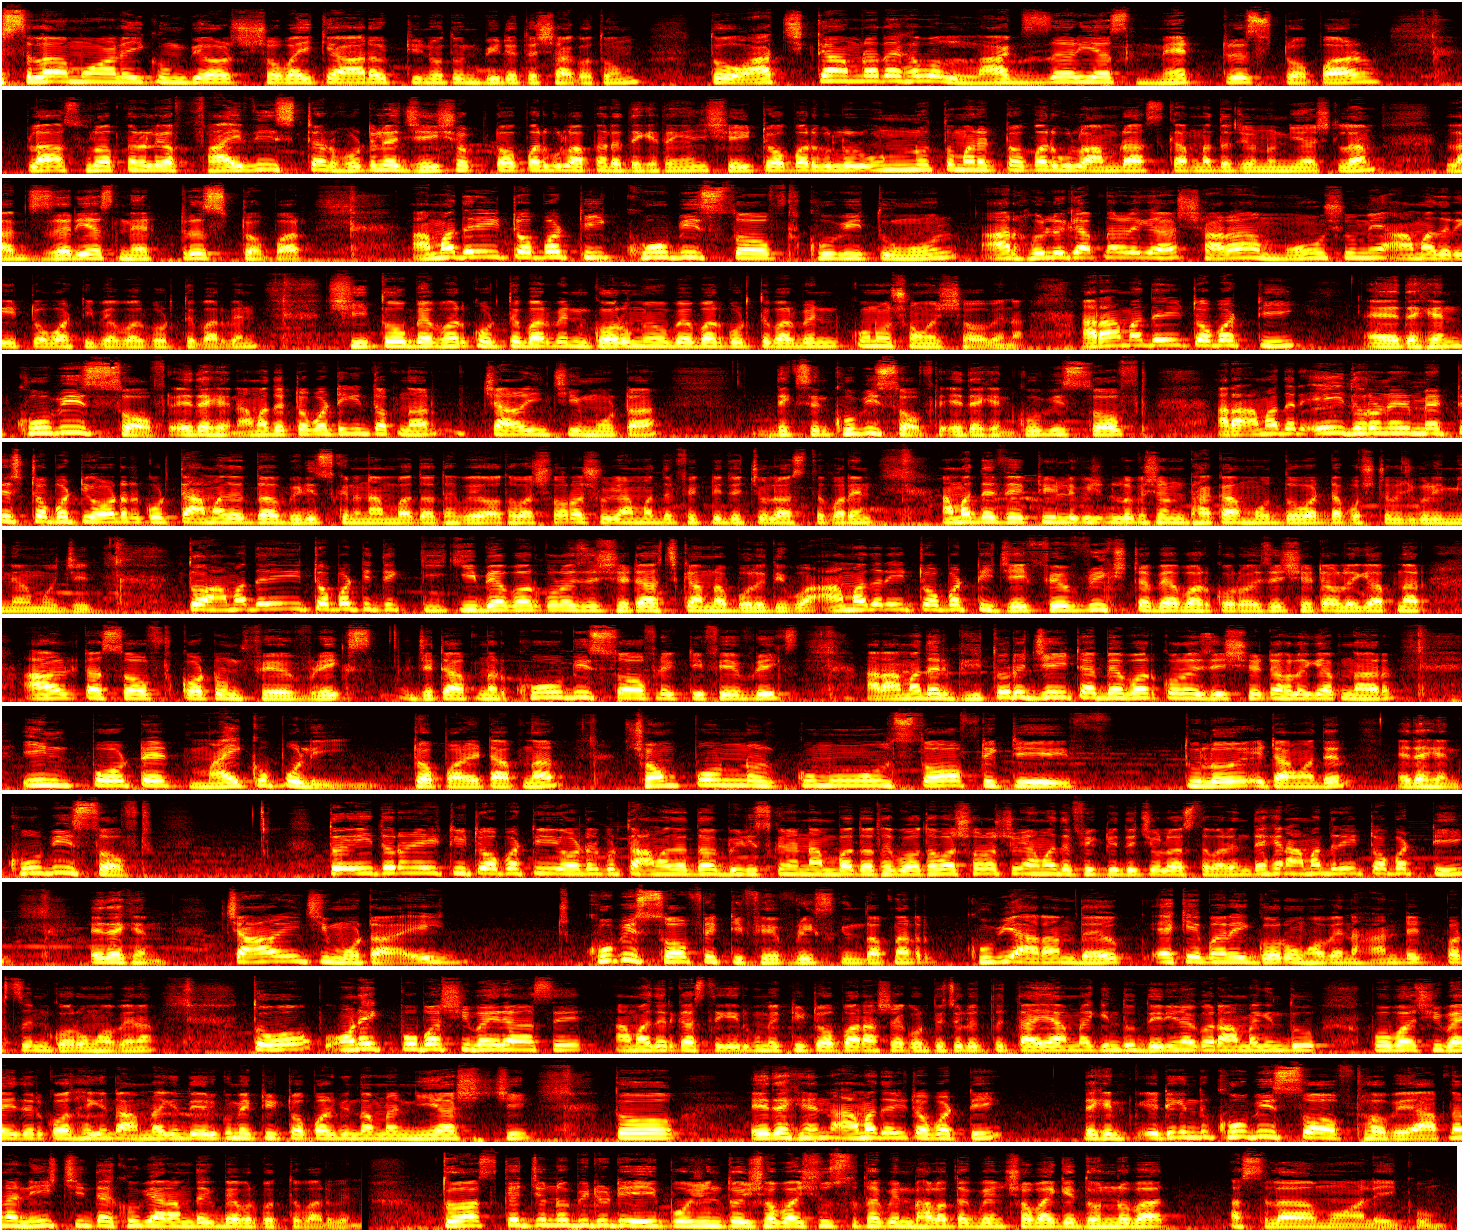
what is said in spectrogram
আসসালামু আলাইকুম বিয়ার্স সবাইকে আরও একটি নতুন ভিডিওতে স্বাগতম। তো আজকে আমরা দেখাবো লাক্সারিয়াস ম্যাট্রেস টপার প্লাস হলো আপনারা ফাইভ স্টার হোটেলে যেই সব টপারগুলো আপনারা দেখে থাকেন, সেই টপারগুলোর উন্নত মানের টপারগুলো আমরা আজকে আপনাদের জন্য নিয়ে আসলাম লাক্সারিয়াস ম্যাট্রেস টপার আমাদের এই টপারটি খুবই সফট খুবই তুমুল। আর হলো কি আপনারা সারা মৌসুমে আমাদের এই টপারটি ব্যবহার করতে পারবেন। শীতও ব্যবহার করতে পারবেন, গরমেও ব্যবহার করতে পারবেন, কোনো সমস্যা হবে না। আর আমাদের এই টপারটি দেখেন, খুবই সফট এই দেখেন, আমাদের টপারটি কিন্তু আপনার চার ইঞ্চি মোটা। দেখছেন খুবই সফট এই দেখেন খুবই সফট আর আমাদের এই ধরনের ম্যাট্রেস টপারটি অর্ডার করতে আমাদের দেওয়া ভিডিও স্ক্রিনে নাম্বার দেওয়া থাকবে, অথবা সরাসরি আমাদের ফ্যাক্টরিতে চলে আসতে পারেন। আমাদের factory location Dhaka, Madhya Badda post অফিসগুলি মিনার মসজিদ। তো আমাদের এই টপারটিতে কী কী ব্যবহার করা হয়েছে সেটা আজকে আমরা বলে দিব। আমাদের এই টপারটি যেই ফেব্রিক্সটা ব্যবহার করা হয়েছে সেটা হলো আপনার আলট্রা সফট কটন ফেব্রিক্স যেটা আপনার খুবই সফট একটি ফেব্রিক্স আর আমাদের ভিতরে যেইটা ব্যবহার করা হয়েছে সেটা হলো আপনার ইম্পোর্টেড মাইক্রোপলি টপার এটা আপনার সম্পূর্ণ কুমুল সফট একটি তুলো এটা আমাদের। এ দেখেন, খুবই সফট তো এই ধরনের একটি টপারটি অর্ডার করতে আমাদের দেওয়া বিডি স্ক্রিনের নাম্বার দেওয়া থাকবে, অথবা সরাসরি আমাদের ফ্যাক্টরিতে চলে আসতে পারেন। দেখেন, আমাদের এই টপারটি এই দেখেন, চার ইঞ্চি মোটা। এই খুবই সফট একটি ফেব্রিক্স কিন্তু আপনার খুবই আরামদায়ক। একেবারেই গরম হবে না হান্ড্রেড পার্সেন্ট গরম হবে না। তো অনেক প্রবাসী ভাইরা আছে আমাদের কাছ থেকে এরকম একটি টপার আশা করতেছিল। তো তাই আমরা কিন্তু দেরি না করে আমরা কিন্তু প্রবাসী ভাইদের কথা কিন্তু আমরা কিন্তু এরকম একটি টপার কিন্তু আমরা নিয়ে আসছি। তো এই দেখেন, আমাদের এই টপারটি দেখেন, এটা কিন্তু খুবই সফট হবে। আপনারা নিশ্চিন্তায় খুবই আরামদায়ক ব্যবহার করতে পারবেন। তো আজকের জন্য ভিডিওটি এই পর্যন্তই। সবাই সুস্থ থাকবেন, ভালো থাকবেন। সবাইকে ধন্যবাদ। আসসালামু আলাইকুম।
